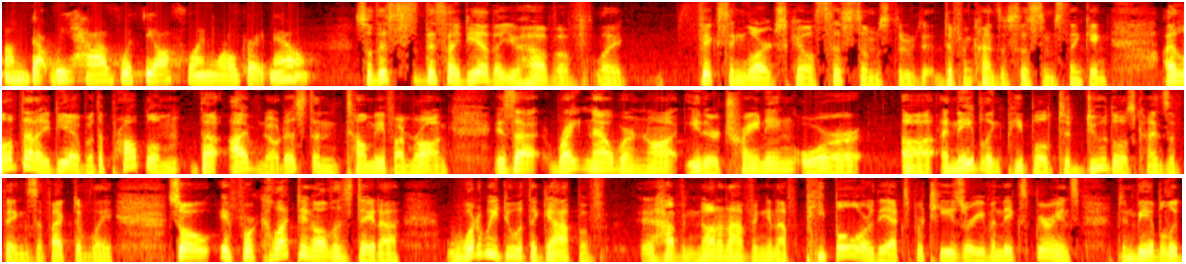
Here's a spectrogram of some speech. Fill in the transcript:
um, that we have with the offline world right now so this this idea that you have of like fixing large scale systems through different kinds of systems thinking. I love that idea, but the problem that I've noticed, and tell me if I'm wrong, is that right now we're not either training or uh, enabling people to do those kinds of things effectively. So if we're collecting all this data, what do we do with the gap of having not having enough people or the expertise or even the experience to be able to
